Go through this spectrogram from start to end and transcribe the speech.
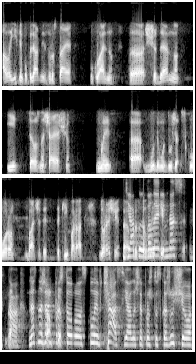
але їхня популярність зростає буквально е, щоденно, і це означає, що ми е, будемо дуже скоро бачити такий парад. До речі, е, Дякую, представники- Валерій. В нас Да. та в нас на жаль Да, просто сплив час. Я лише просто скажу, що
